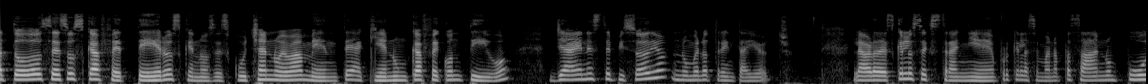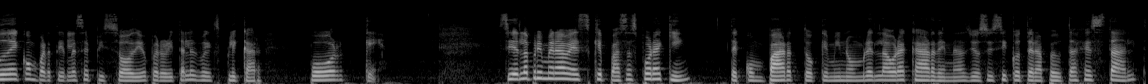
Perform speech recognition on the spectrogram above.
a todos esos cafeteros que nos escuchan nuevamente aquí en Un Café contigo, ya en este episodio número 38. La verdad es que los extrañé porque la semana pasada no pude compartirles episodio, pero ahorita les voy a explicar por qué. Si es la primera vez que pasas por aquí, te comparto que mi nombre es Laura Cárdenas, yo soy psicoterapeuta gestalt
